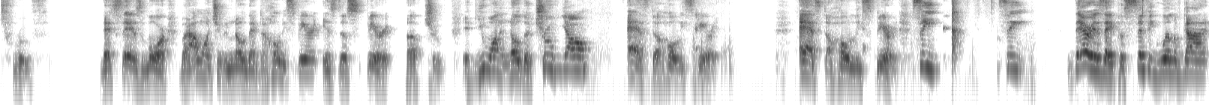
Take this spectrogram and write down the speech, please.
truth. That says more, but I want you to know that the Holy Spirit is the spirit of truth. If you want to know the truth, y'all, ask the Holy Spirit. Ask the Holy Spirit. See, see, there is a specific will of God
